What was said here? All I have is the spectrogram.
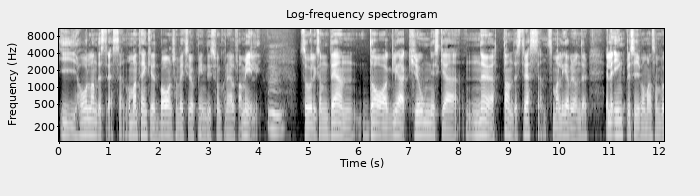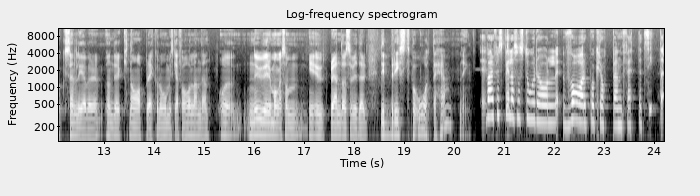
ihållande stressen. Om man tänker ett barn som växer upp i en dysfunktionell familj. Mm. Så liksom den dagliga, kroniska, nötande stressen som man lever under. Eller inklusive om man som vuxen lever under knapra ekonomiska förhållanden. Och nu är det många som är utbrända och så vidare. Det är brist på återhämtning. Varför spelar så stor roll var på kroppen fettet sitter?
